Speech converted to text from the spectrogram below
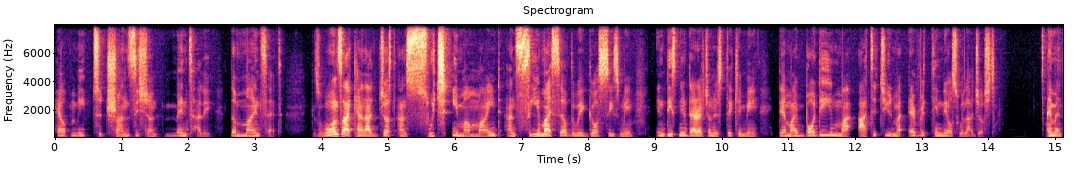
help me to transition mentally, the mindset. Because once I can adjust and switch in my mind and see myself the way God sees me, in this new direction is taking me, then my body, my attitude, my everything else will adjust. Amen.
